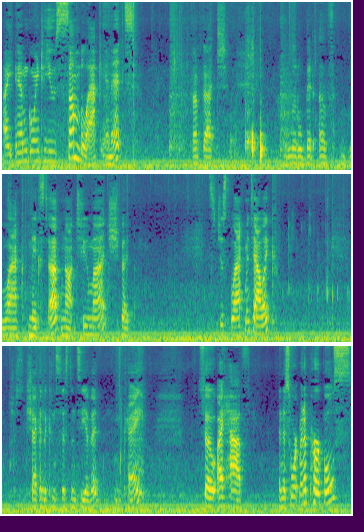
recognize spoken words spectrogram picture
I am going to use some black in it. I've got a little bit of black mixed up, not too much, but it's just black metallic. Just checking the consistency of it, okay? So I have an assortment of purples,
